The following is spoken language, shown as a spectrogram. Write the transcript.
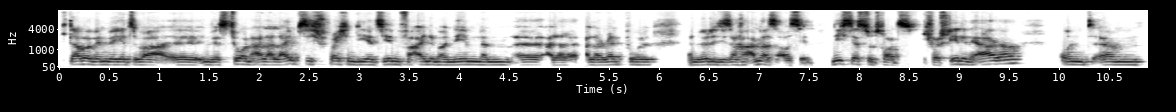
ich glaube, wenn wir jetzt über äh, Investoren aller Leipzig sprechen, die jetzt jeden Verein übernehmen, dann äh, aller, aller Red Bull, dann würde die Sache anders aussehen. Nichtsdestotrotz, ich verstehe den Ärger und ähm,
